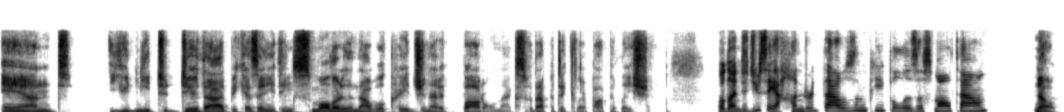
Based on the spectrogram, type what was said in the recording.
And you need to do that because anything smaller than that will create genetic bottlenecks for that particular population. Hold on. Did you say 100,000 people is a small town? No,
